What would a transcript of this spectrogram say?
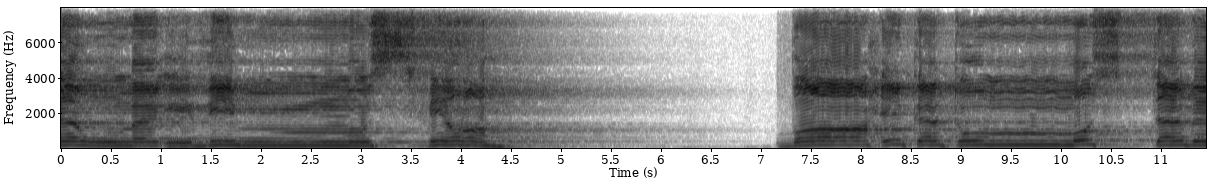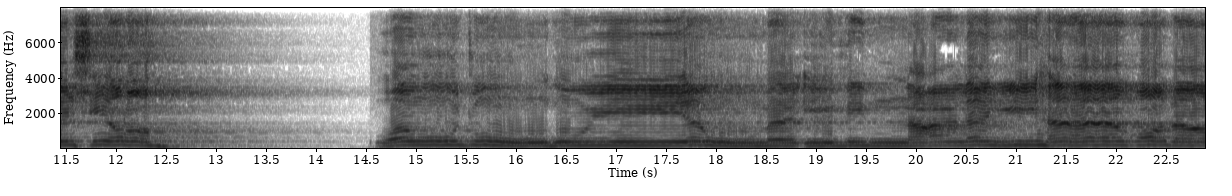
يومئذ مسفرة. ضاحكة مستبشرة. ووجوه يومئذ عليها غبرة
